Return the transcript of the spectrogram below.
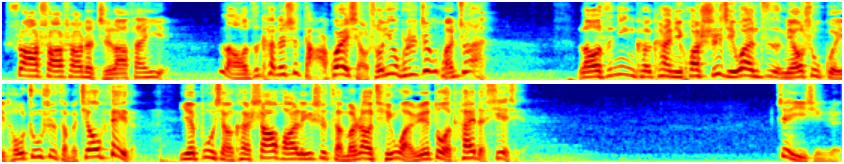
刷刷刷的直拉翻页。老子看的是打怪小说，又不是《甄嬛传》。老子宁可看你花十几万字描述鬼头猪是怎么交配的，也不想看沙华林是怎么让秦婉约堕胎的。谢谢。这一行人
